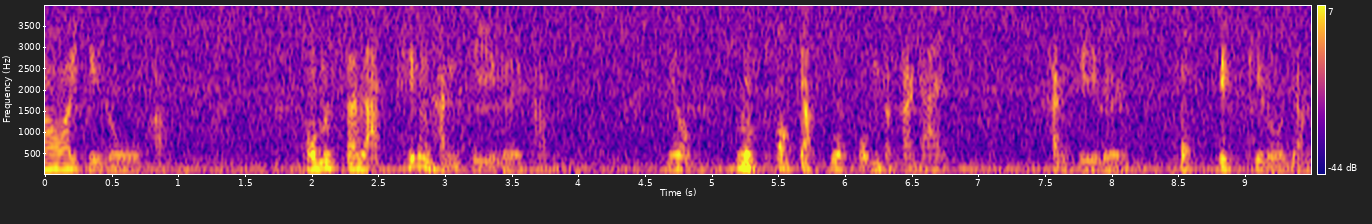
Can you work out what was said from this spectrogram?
ร้อยกิโลครับ ผมสลัดทิ้งทันทีเลยครับเดี๋ยหลุดออกจากตัวผมแต่ก็ได้ ทันทีเลยหกสิบกิโลอย่าง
